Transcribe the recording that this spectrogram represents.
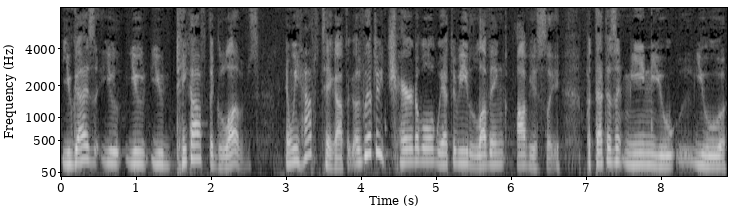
you guys, you you you take off the gloves, and we have to take off the gloves. We have to be charitable. We have to be loving, obviously, but that doesn't mean you you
